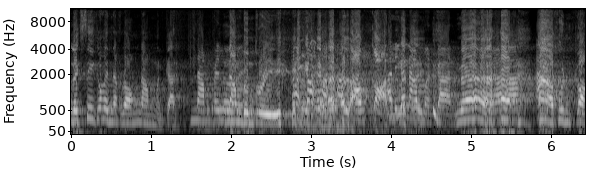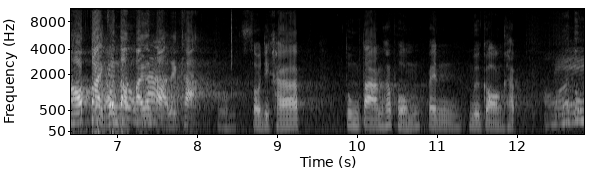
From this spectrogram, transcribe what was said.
เล็กซี่ก็เป็นนักร้องนำเหมือนกันนำไปเลยนำดนตรี ร้องก่อนอันนี้ก็นำเหมือนกันนะนะคะอะคุณกอล์ฟไปคนต่อไปกันต่อเลยค่ะสวัสดีครับ ตุมตามครับผมเป็นมือกลองครับ อ๋อตุ้ม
